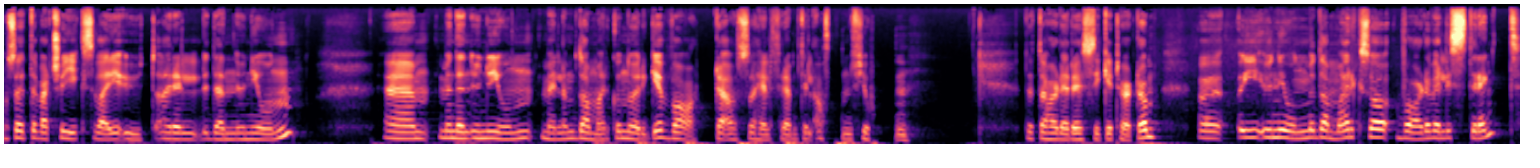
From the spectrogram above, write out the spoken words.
Og så etter hvert så gikk Sverige ut av den unionen. Um, men den unionen mellom Danmark og Norge varte altså helt frem til 1814. Dette har dere sikkert hørt om. Uh, I unionen med Danmark så var det veldig strengt.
